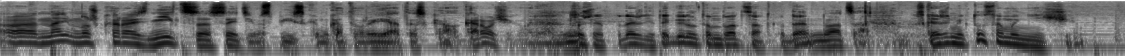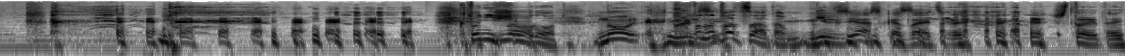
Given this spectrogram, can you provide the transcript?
а, она немножко разнится с этим списком, который я отыскал. Короче говоря, ну, Слушай, подожди, ты говорил там двадцатка, да? 20. Скажи мне, кто самый нищий? Кто нищеброд? Ну, Кто на двадцатом? нельзя сказать, что это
